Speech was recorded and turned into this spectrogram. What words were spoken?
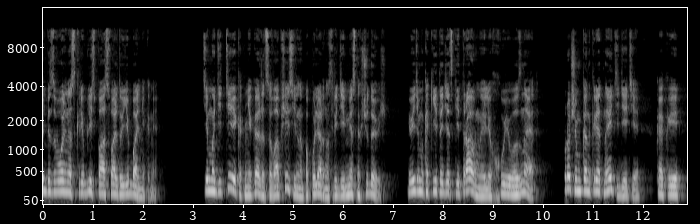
безвольно скреблись по асфальту ебальниками. Тема детей, как мне кажется, вообще сильно популярна среди местных чудовищ. Видимо, какие-то детские травмы или хуй его знает. Впрочем, конкретно эти дети, как и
